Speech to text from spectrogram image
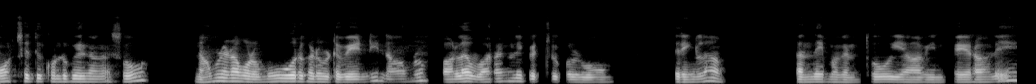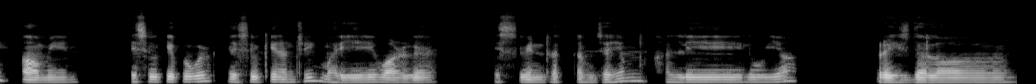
மோட்சத்துக்கு கொண்டு போயிருக்காங்க. ஸோ நாமளும் என்ன பண்ணுவோம் மூவொரு கடவுள்கிட்ட வேண்டி நாமளும் பல வரங்களை பெற்றுக்கொள்வோம். சரிங்களா? தந்தை மகன் தூயாவின் பெயராலே ஆமீன். இயேசுக்கே புகழ் இயேசுக்கே நன்றி. மரியே வாழ்க. இயேசுவின் ரத்தம் ஜெயம். ஹல்லேலூயா பிரைஸ் த லார்ட்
